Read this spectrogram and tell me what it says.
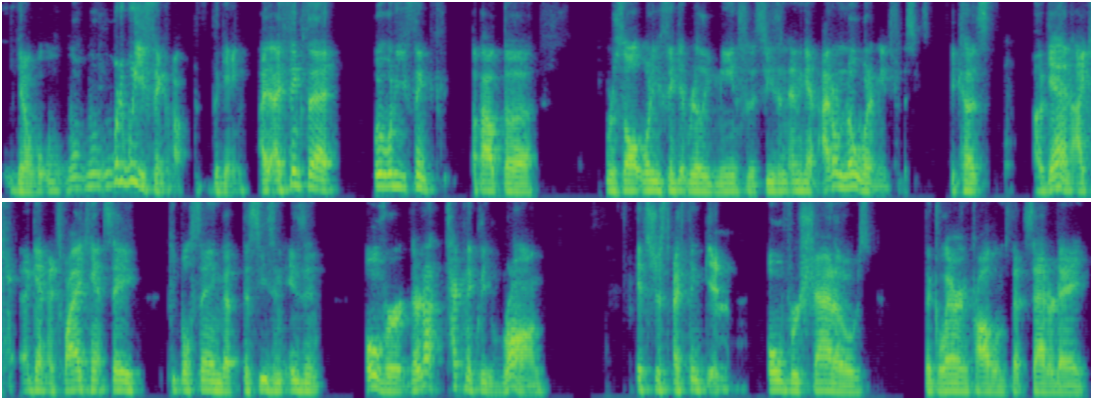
you know, what, what, what, do you think about the game? I, I think that, what, what do you think about the result? What do you think it really means for the season? And again, I don't know what it means for the season because again, I again, it's why I can't say people saying that the season isn't over, they're not technically wrong. It's just, I think it overshadows the glaring problems that Saturday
